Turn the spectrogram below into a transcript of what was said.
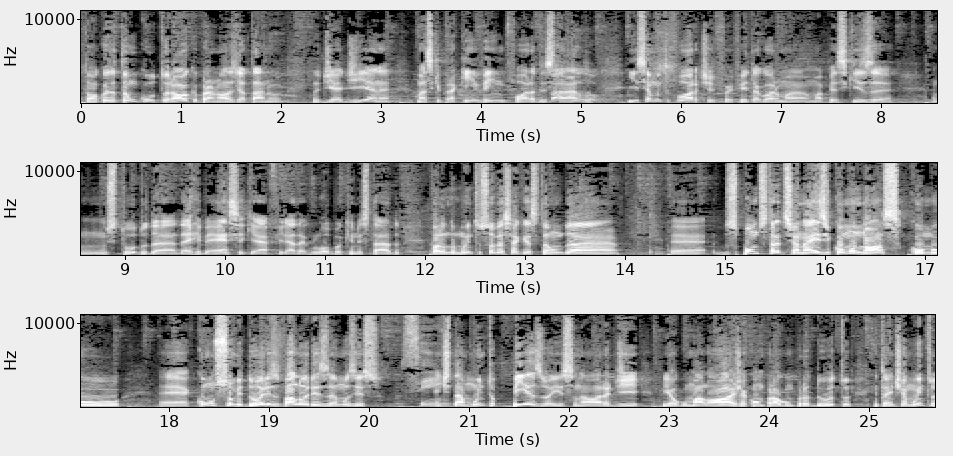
Então, é uma coisa tão cultural que para nós já está no, no dia a dia, né? Mas que para quem vem fora do estado, isso é muito forte. Foi feita agora uma, uma pesquisa um estudo da, da RBS, que é a afiliada Globo aqui no estado, falando muito sobre essa questão da, é, dos pontos tradicionais e como nós, como é, consumidores, valorizamos isso. Sim. A gente dá muito peso a isso na hora de ir a alguma loja, comprar algum produto. Então a gente é muito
